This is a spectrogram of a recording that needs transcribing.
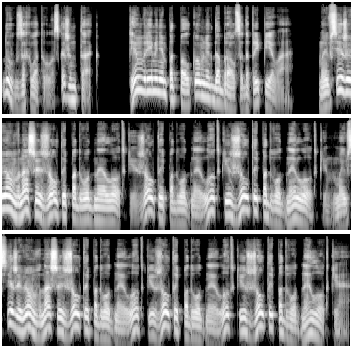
Дух захватывало, скажем так. Тем временем подполковник добрался до припева. Мы все живем в нашей желтой подводной лодке, желтой подводной лодке, желтой подводной лодке. Мы все живем в нашей желтой подводной лодке, желтой подводной лодке, желтой подводной лодке.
